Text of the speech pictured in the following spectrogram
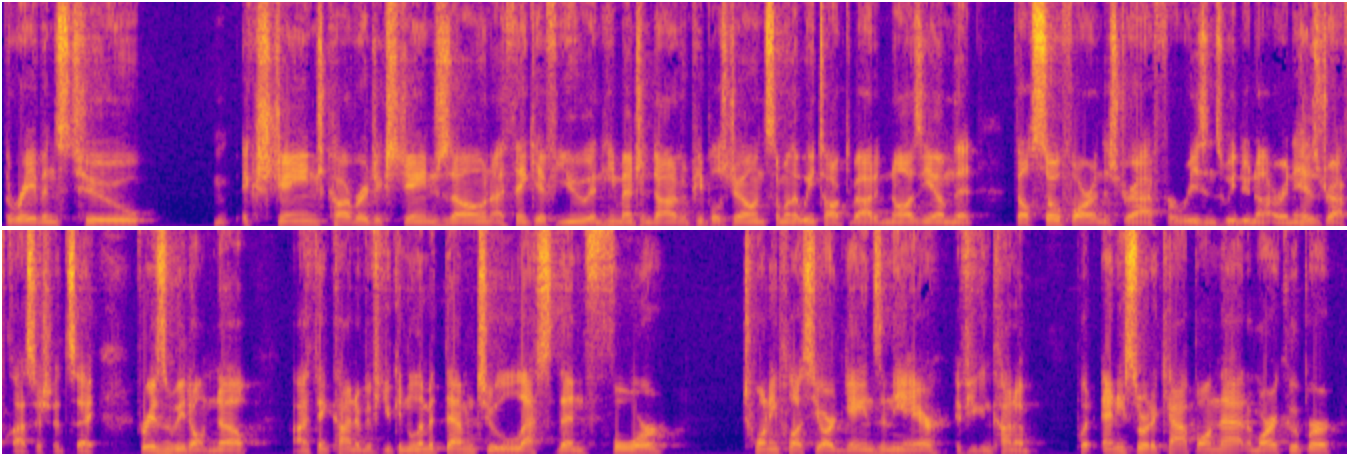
the Ravens to exchange coverage, exchange zone. I think if you, and he mentioned Donovan Peoples Jones, someone that we talked about at nauseum that fell so far in this draft for reasons we do not, or in his draft class, I should say, for reasons we don't know. I think kind of if you can limit them to less than four 20 plus yard gains in the air, if you can kind of put any sort of cap on that, Amari Cooper,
